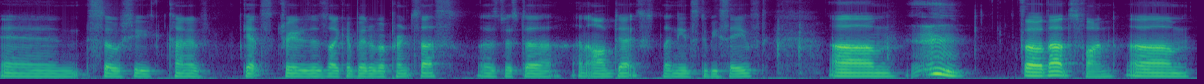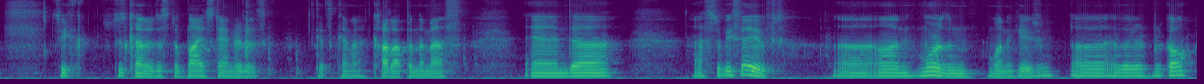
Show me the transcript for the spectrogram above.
and so she kind of gets treated as like a bit of a princess, as just a an object that needs to be saved. Um, so that's fun. Um, she She's kind of just a bystander that gets kind of caught up in the mess and uh, has to be saved uh, on more than one occasion, uh, as I recall.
